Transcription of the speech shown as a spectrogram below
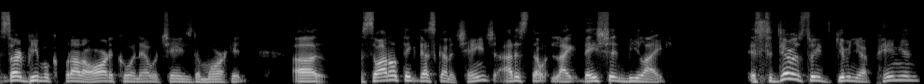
Certain people could put out an article and that would change the market. Uh, so I don't think that's going to change. I just don't like they shouldn't be like it's the difference between giving your opinion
